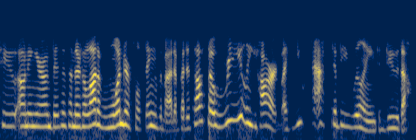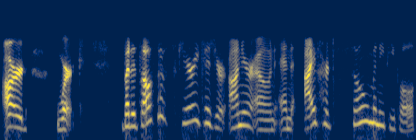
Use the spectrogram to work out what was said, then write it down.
to owning your own business and there's a lot of wonderful things about it, but it's also really hard. Like you have to be willing to do the hard work. But it's also scary because you're on your own and I've heard so many people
